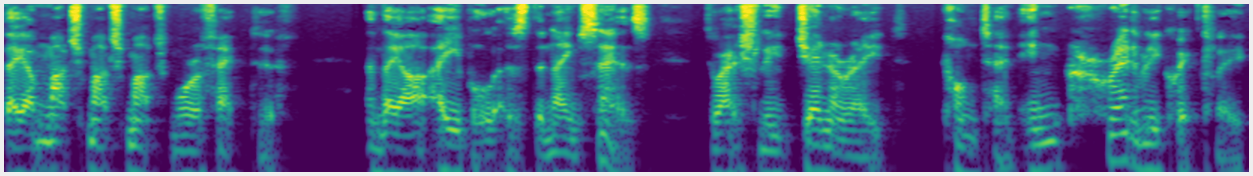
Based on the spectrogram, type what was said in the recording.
they are much, much, much more effective. And they are able, as the name says, to actually generate content incredibly quickly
